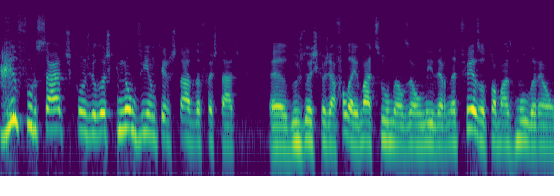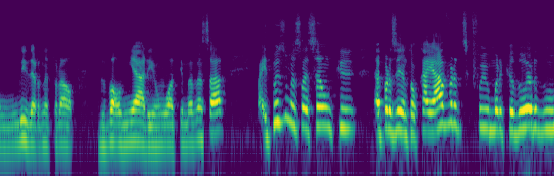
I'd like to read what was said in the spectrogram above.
reforçados com jogadores que não deviam ter estado afastados uh, dos dois que eu já falei. O Mats Hummels é um líder na defesa, o Thomas Müller é um líder natural de balneário e um ótimo avançado. E depois uma seleção que apresenta o Kai Havertz, que foi o marcador do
